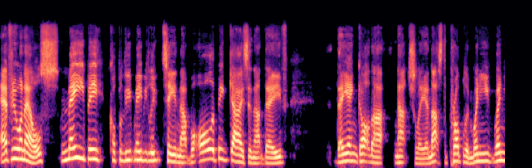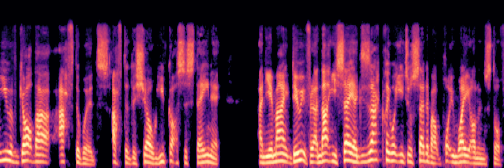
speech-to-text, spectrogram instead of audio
Everyone else, maybe a couple of maybe Luke T and that, but all the big guys in that, Dave, they ain't got that naturally, and that's the problem. When you when you have got that afterwards, after the show, you've got to sustain it, and you might do it for. And that you say exactly what you just said about putting weight on and stuff.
